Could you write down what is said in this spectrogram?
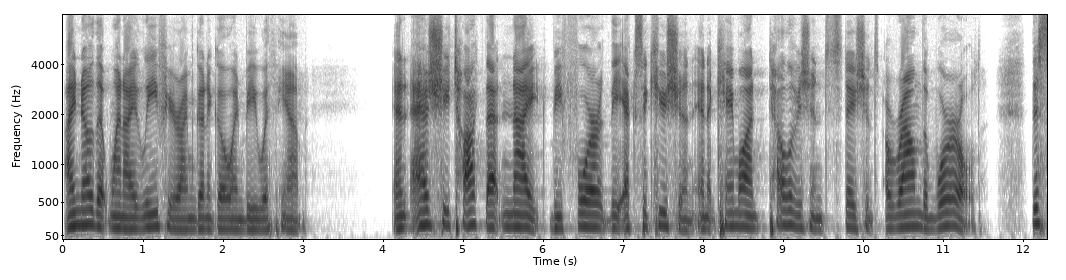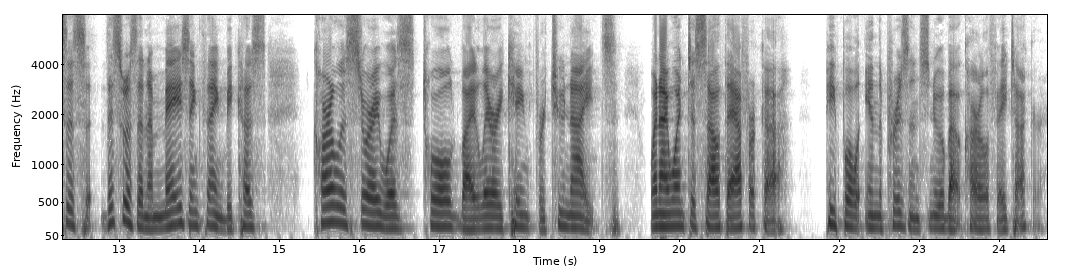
I know that when I leave here, I'm going to go and be with Him. And as she talked that night before the execution, and it came on television stations around the world, this, is, this was an amazing thing because Karla's story was told by Larry King for two nights. When I went to South Africa, people in the prisons knew about Karla Faye Tucker.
